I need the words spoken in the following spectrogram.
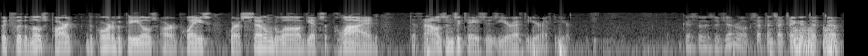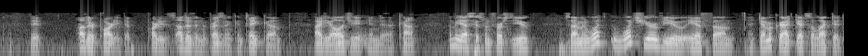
But for the most part, the Court of Appeals are a place where settled law gets applied to thousands of cases year after year after year. Okay, so there's a general acceptance, I take it, that uh, the other party, the party that's other than the president, can take um, ideology into account. Let me ask this one first to you, Simon. What what's your view if um, a Democrat gets elected,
